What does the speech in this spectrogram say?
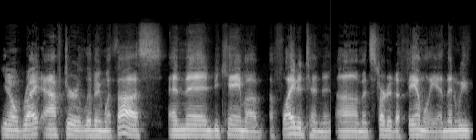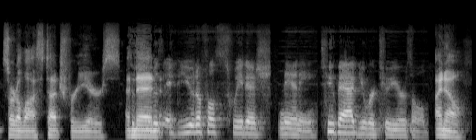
you know, right after living with us, and then became a, a flight attendant um, and started a family. And then we sort of lost touch for years. And So then she was a beautiful Swedish nanny. Too bad you were two years old. I know.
